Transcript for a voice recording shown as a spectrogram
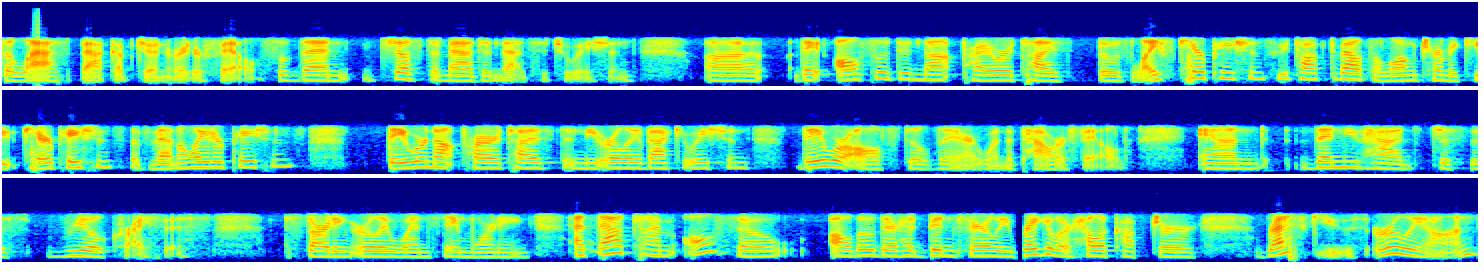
the last backup generator fail. So then just imagine that situation. Uh, they also did not prioritize those life care patients we talked about, the long term acute care patients, the ventilator patients. They were not prioritized in the early evacuation. They were all still there when the power failed. And then you had just this real crisis starting early Wednesday morning. At that time, also, although there had been fairly regular helicopter rescues early on,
